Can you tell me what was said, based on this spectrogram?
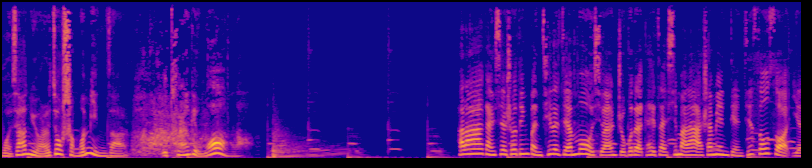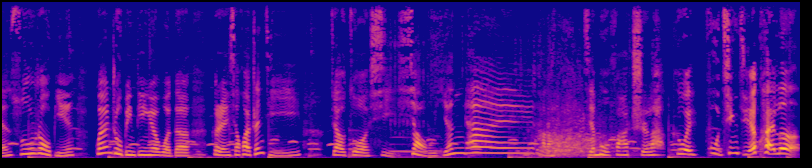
我家女儿叫什么名字？”我突然给忘了。好啦，感谢收听本期的节目，喜欢主播的可以在喜马拉雅上面点击搜索“盐酥肉饼”，关注并订阅我的个人笑话专辑，叫做《喜笑颜开》。好了。节目发迟了，各位父亲节快乐！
